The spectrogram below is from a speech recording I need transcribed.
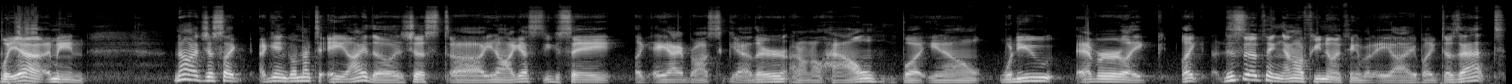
but yeah, I mean. No, it's just like again going back to AI though. It's just uh, you know I guess you could say like AI brought us together. I don't know how, but you know, would you ever like like this is the thing? I don't know if you know anything about AI, but like, does that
